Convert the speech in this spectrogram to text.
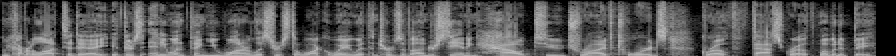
we covered a lot today. If there's any one thing you want our listeners to walk away with in terms of understanding how to drive towards growth, fast growth, what would it be?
